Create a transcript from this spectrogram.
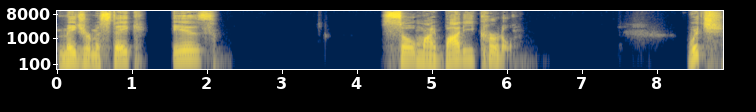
major mistake is so my body curdle which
